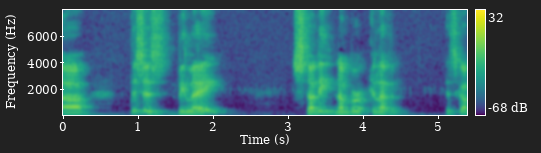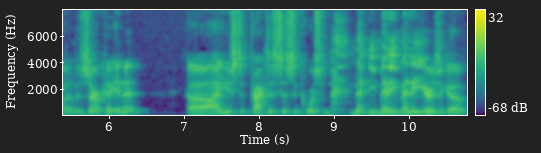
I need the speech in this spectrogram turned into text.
Uh, this is Billé study number 11. It's got a mazurka in it. Uh, I used to practice this, of course, many, many, many years ago,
